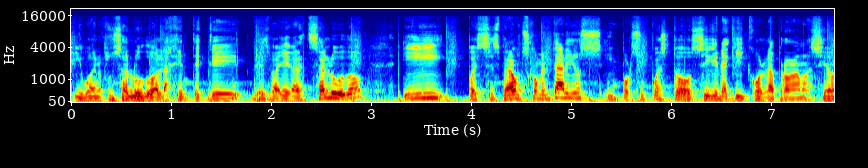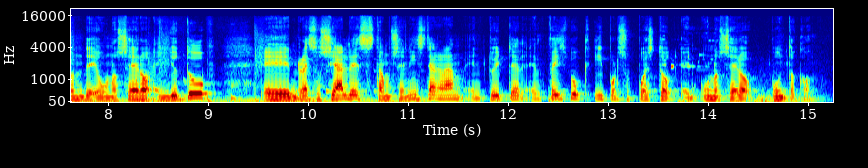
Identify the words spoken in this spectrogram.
Y bueno, pues un saludo a la gente que les va a llegar este saludo. Y pues esperamos tus comentarios. Y por supuesto, siguen aquí con la programación de 1.0 en YouTube, en redes sociales. Estamos en Instagram, en Twitter, en Facebook y por supuesto en 10.com.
